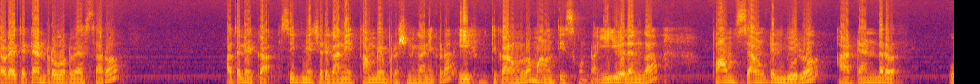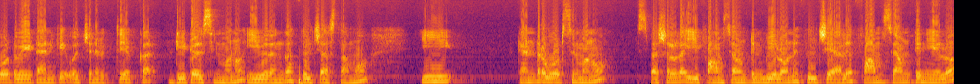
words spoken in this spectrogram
ఎవరైతే టెండర్ ఓటు వేస్తారో అతని యొక్క సిగ్నేచర్ కానీ థంబ్ ఇంప్రెషన్ కానీ ఇక్కడ ఈ ఫిఫ్త్ కాలంలో మనం తీసుకుంటాం. ఈ విధంగా ఫామ్ సెవెంటీన్ బిలో ఆ టెండర్ ఓటు వేయడానికి వచ్చిన వ్యక్తి యొక్క డీటెయిల్స్ని మనం ఈ విధంగా ఫిల్ చేస్తాము. ఈ టెండర్ ఓట్స్ని మనం స్పెషల్గా ఈ ఫామ్ సెవెంటీన్ బిలోనే ఫిల్ చేయాలి. ఫామ్ సెవెంటీన్ ఏలో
